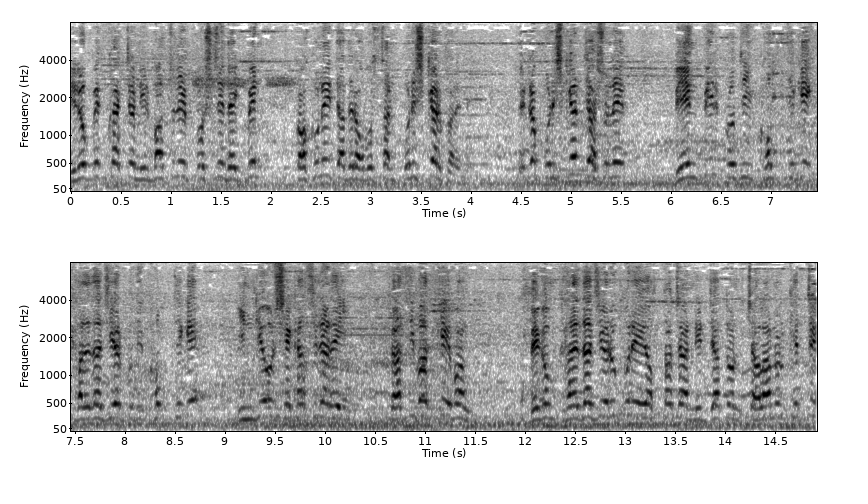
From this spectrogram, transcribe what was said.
নিরপেক্ষ একটা নির্বাচনের প্রশ্নে দেখবেন কখনোই তাদের অবস্থান পরিষ্কার করেনি। এটা পরিষ্কার যে আসলে বিএনপির প্রতি ক্ষোভ থেকে, খালেদা জিয়ার প্রতি ক্ষোভ থেকে, ইন্ডিয়াও শেখ হাসিনার এই প্রাতিবাদকে এবং বেগম খালেদা জিয়ার উপরে এই অত্যাচার নির্যাতন চালানোর ক্ষেত্রে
